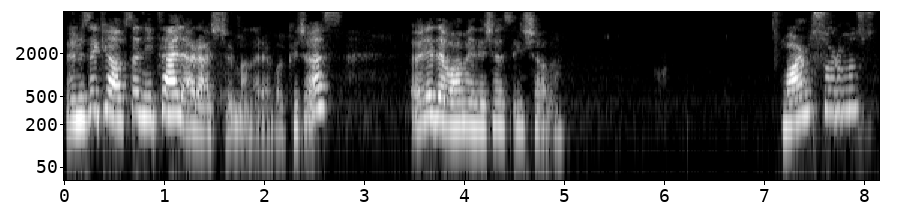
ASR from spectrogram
Önümüzdeki hafta nitel araştırmalara bakacağız. Öyle devam edeceğiz inşallah. Var mı sorumuz?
